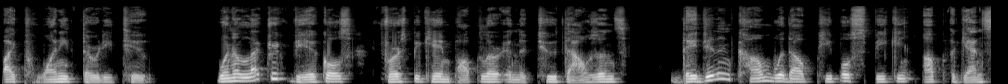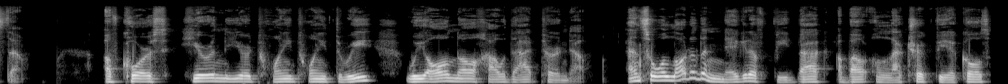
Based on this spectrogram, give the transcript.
by 2032. When electric vehicles first became popular in the 2000s, they didn't come without people speaking up against them. Of course, here in the year 2023, we all know how that turned out. And so a lot of the negative feedback about electric vehicles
